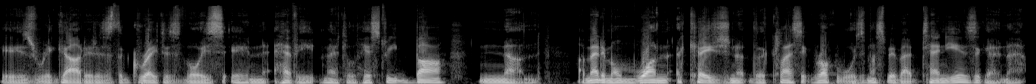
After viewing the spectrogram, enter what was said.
is regarded as the greatest voice in heavy metal history, bar none. I met him on one occasion at the Classic Rock Awards. It must be about 10 years ago now.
